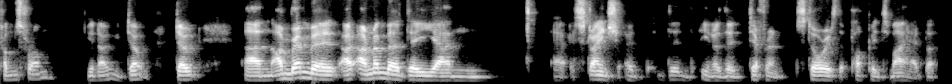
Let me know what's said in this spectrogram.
comes from. You know, you don't don't. Um, I remember. I, I remember the um, uh, strange, uh, the, you know, the different stories that pop into my head. But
